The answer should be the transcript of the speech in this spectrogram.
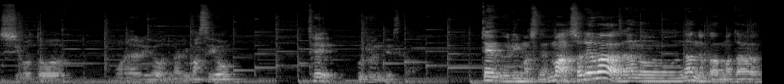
仕事もらえるようになりますよって売るんですか？って売りますね。まあそれはあの何度かまた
